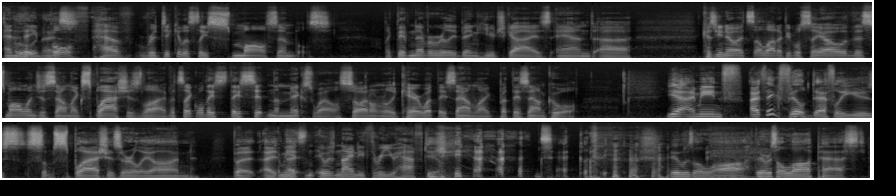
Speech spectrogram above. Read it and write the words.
and Ooh, they nice. both have ridiculously small cymbals. Like they've never really been huge guys, and uh, because you know, it's a lot of people say, "Oh, the small ones just sound like splashes live." It's like, well, they they sit in the mix well, so I don't really care what they sound like, but they sound cool. Yeah, I mean, f- I think Phil definitely used some splashes early on, but I, I mean, it's, it was '93. You have to. yeah, exactly. it was a law. There was a law passed.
